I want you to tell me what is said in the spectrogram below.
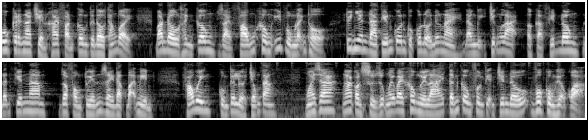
Ukraine triển khai phản công từ đầu tháng 7, ban đầu thành công giải phóng không ít vùng lãnh thổ, Tuy nhiên, đà tiến quân của quân đội nước này đang bị chững lại ở cả phía đông lẫn phía nam do phòng tuyến dày đặc bãi mìn, pháo binh cùng tên lửa chống tăng. Ngoài ra, Nga còn sử dụng máy bay không người lái tấn công phương tiện chiến đấu vô cùng hiệu quả.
